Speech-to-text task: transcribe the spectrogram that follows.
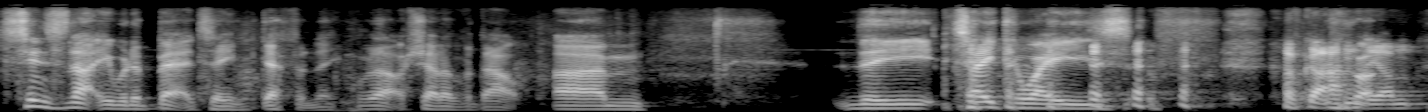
Cincinnati would a better team, definitely, without a shadow of a doubt. Um, the takeaways. I've got Andy on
